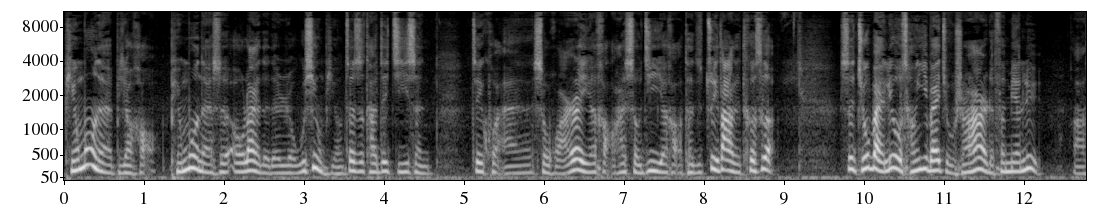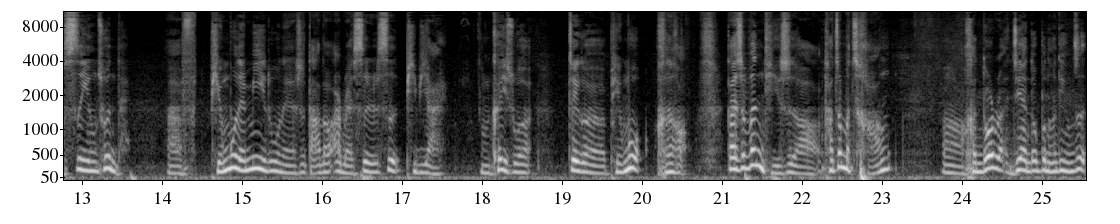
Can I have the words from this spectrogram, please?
屏幕呢比较好，屏幕呢是 OLED 的柔性屏，这是它的机身这款手环啊也好，还手机也好，它的最大的特色。是九百六乘一百九十二的分辨率啊，四英寸的啊，屏幕的密度呢是达到二百四十四 PPI，嗯，可以说这个屏幕很好，但是问题是啊，它这么长啊，很多软件都不能定制，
